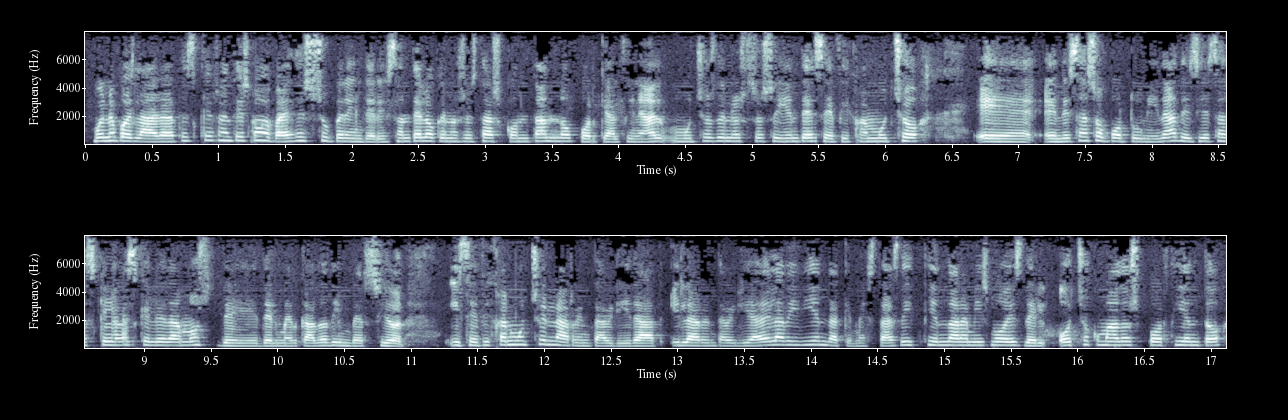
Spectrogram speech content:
Bueno, pues la verdad es que, Francisco, me parece súper interesante lo que nos estás contando, porque al final muchos de nuestros oyentes se fijan mucho eh, en esas oportunidades y esas claves que le damos del mercado de inversión y se fijan mucho en la rentabilidad. Y la rentabilidad de la vivienda que me estás diciendo ahora mismo es del 8,2%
